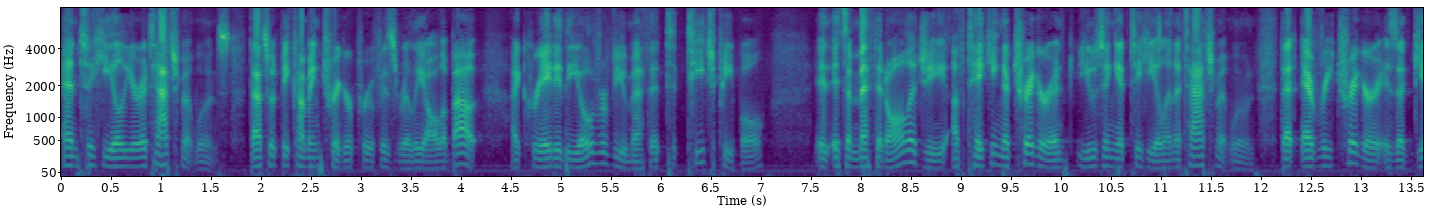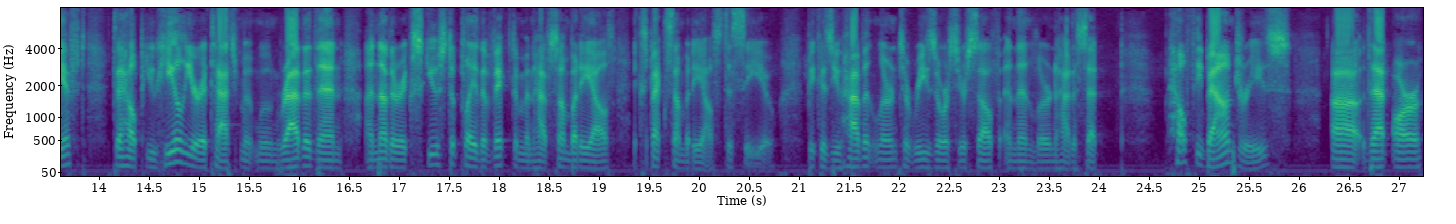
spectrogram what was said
and to heal your attachment wounds. That's what becoming trigger proof is really all about. I created the overview method to teach people it's a methodology of taking a trigger and using it to heal an attachment wound. That every trigger is a gift to help you heal your attachment wound rather than another excuse to play the victim and have somebody else expect somebody else to see you because you haven't learned to resource yourself and then learn how to set healthy boundaries uh, that are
